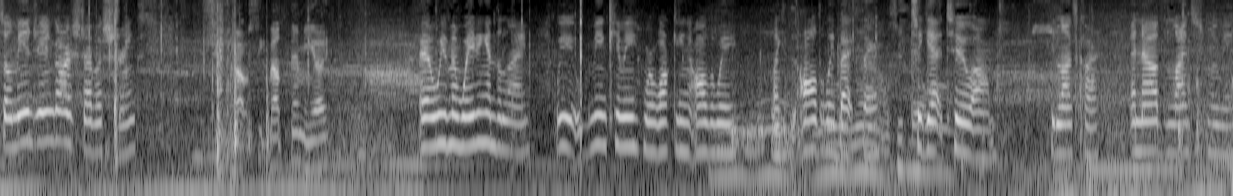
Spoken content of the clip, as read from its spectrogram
So me and Jan got our Starbucks drinks, Seatbelt, seatbelt them, yeah. and we've been waiting in the line. We, me and Kimmy, were walking all the way, like all the way back there, to get to um, Elon's car, and now the line's moving.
